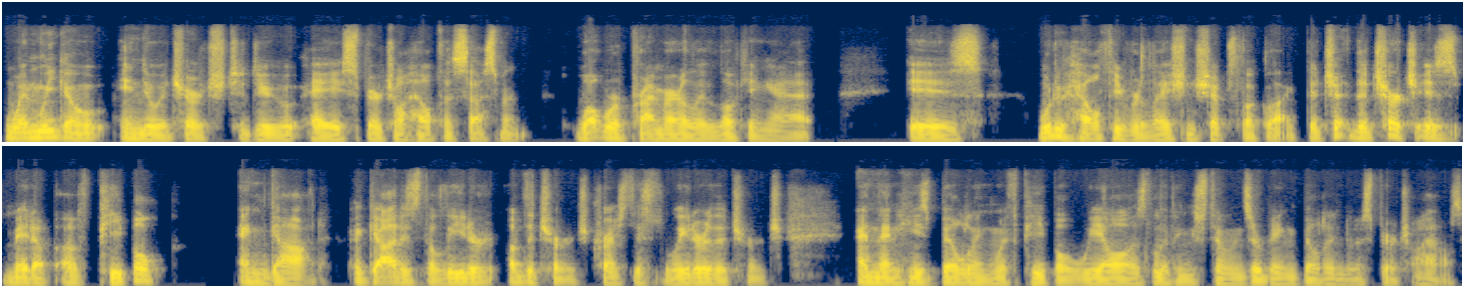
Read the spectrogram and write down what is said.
When we go into a church to do a spiritual health assessment, what we're primarily looking at is what do healthy relationships look like? The, ch- the church is made up of people and God. God is the leader of the church. Christ is the leader of the church. And then he's building with people. We all, as living stones, are being built into a spiritual house.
